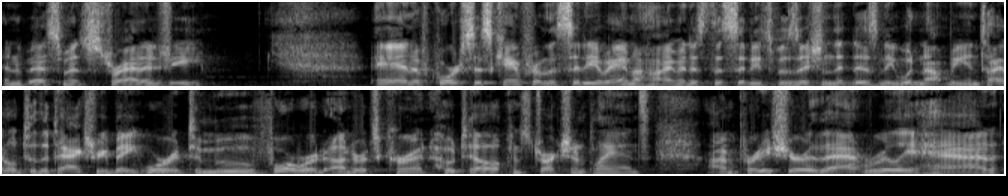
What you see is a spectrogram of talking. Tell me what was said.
investment strategy. And of course, this came from the city of Anaheim. It is the city's position that Disney would not be entitled to the tax rebate were it to move forward under its current hotel construction plans. I'm pretty sure that really had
